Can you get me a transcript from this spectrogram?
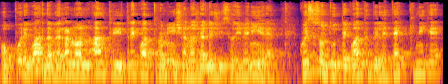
oppure guarda verranno altri 3-4 amici, hanno già deciso di venire. Queste sono tutte quante delle tecniche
